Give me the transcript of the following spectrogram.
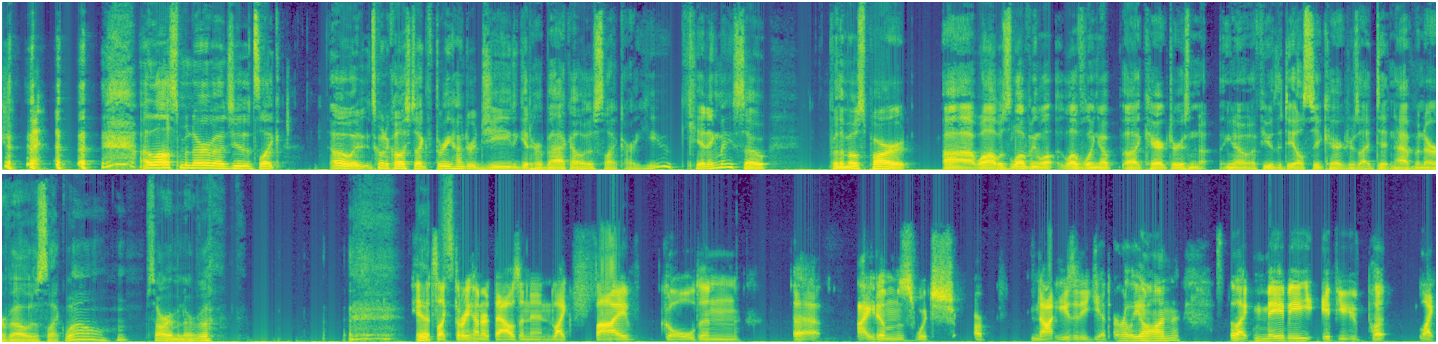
I lost Minerva and it's like oh it's going to cost you like 300 G to get her back. I was like are you kidding me? So for the most part uh, while I was leveling leveling up uh, characters and you know a few of the DLC characters I didn't have Minerva I was just like well hmm, sorry Minerva yeah, it's, it's like three hundred thousand and like five golden uh, items, which are not easy to get early on. Like maybe if you put like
